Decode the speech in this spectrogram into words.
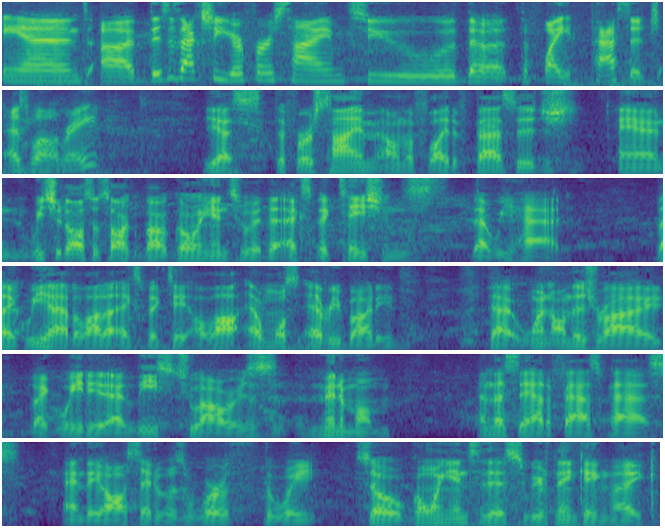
And uh, this is actually your first time to the the flight passage as well, right? Yes, the first time on the Flight of Passage, and we should also talk about going into it the expectations that we had like we had a lot of expectation. A lot, almost everybody that went on this ride like waited at least two hours minimum, unless they had a fast pass, and they all said it was worth the wait. So going into this, we were thinking like,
